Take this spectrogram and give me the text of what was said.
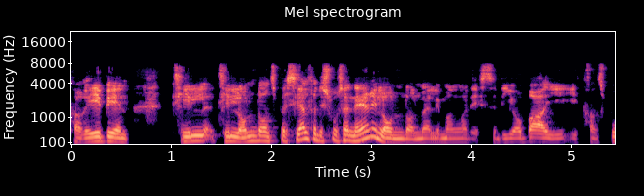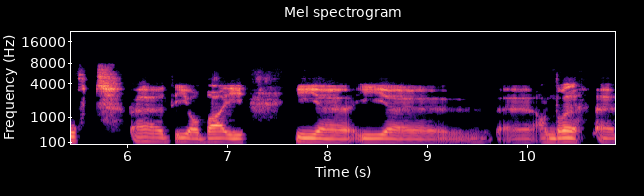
Karibien til, til, London spesielt. og De slo seg ned i London, veldig mange av disse. De jobba i, i transport, eh, de jobba i, i, eh, i uh, andre uh,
